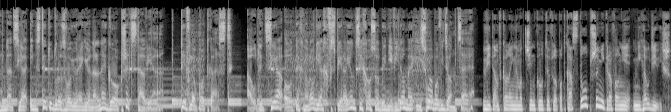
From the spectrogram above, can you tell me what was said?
Fundacja Instytut Rozwoju Regionalnego przedstawia Tyflo Podcast. Audycja o technologiach wspierających osoby niewidome i słabowidzące. Witam w kolejnym odcinku Tyflo Podcastu przy mikrofonie Michał Dziwisz.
